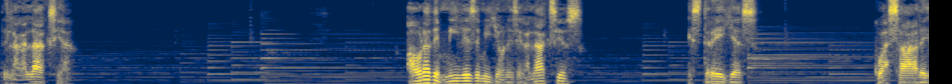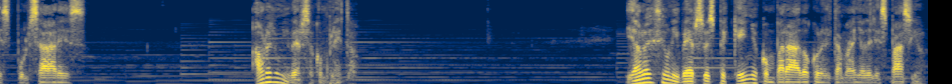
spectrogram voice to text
de la galaxia, ahora de miles de millones de galaxias, estrellas, cuasares, pulsares, ahora el universo completo. Y ahora ese universo es pequeño comparado con el tamaño del espacio.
